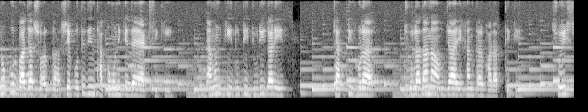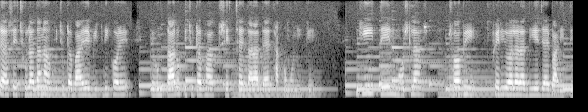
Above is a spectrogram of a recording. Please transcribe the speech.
নকুর বাজার সরকার, সে প্রতিদিন ঠাকুমণিকে দেয় এক সিকি। এমনকি দুটি জুড়ি গাড়ির চারটি ঘোড়ার ছোলা দানাও যায় এখানকার ভাড়ার থেকে। সহিসরা সে ছোলা দানাও কিছুটা বাইরে বিক্রি করে এবং তারও কিছুটা ভাগ স্বেচ্ছায় তারা দেয় ঠাকুমণিকে। ঘি, তেল মশলা সবই ফেরিওয়ালারা দিয়ে যায় বাড়িতে।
